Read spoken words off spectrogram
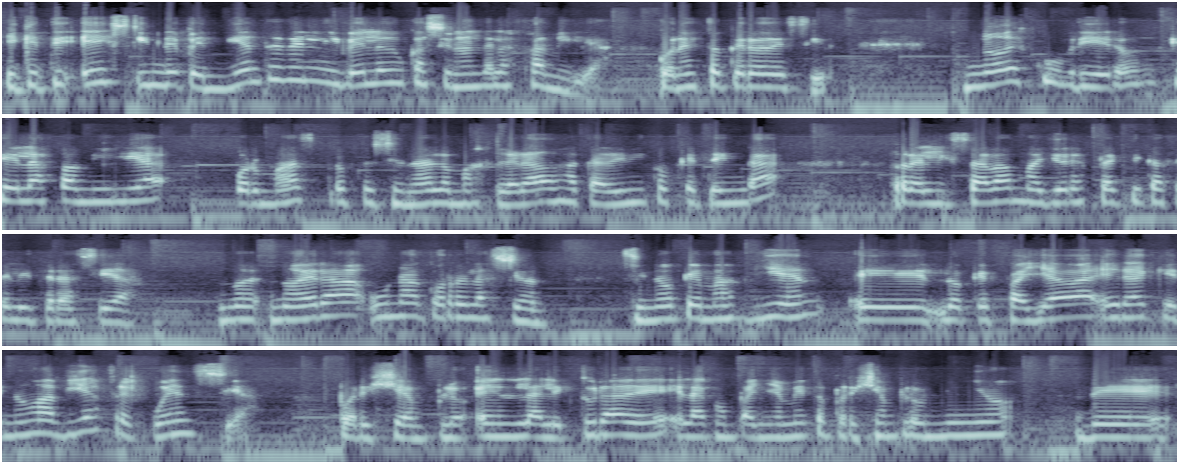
y que es independiente del nivel educacional de la familia. Con esto quiero decir, no descubrieron que la familia, por más profesional o más grados académicos que tenga, realizaba mayores prácticas de literacidad. No, era una correlación, sino que más bien eh, lo que fallaba era que no había frecuencia. Por ejemplo, en la lectura del acompañamiento, por ejemplo, un niño de,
